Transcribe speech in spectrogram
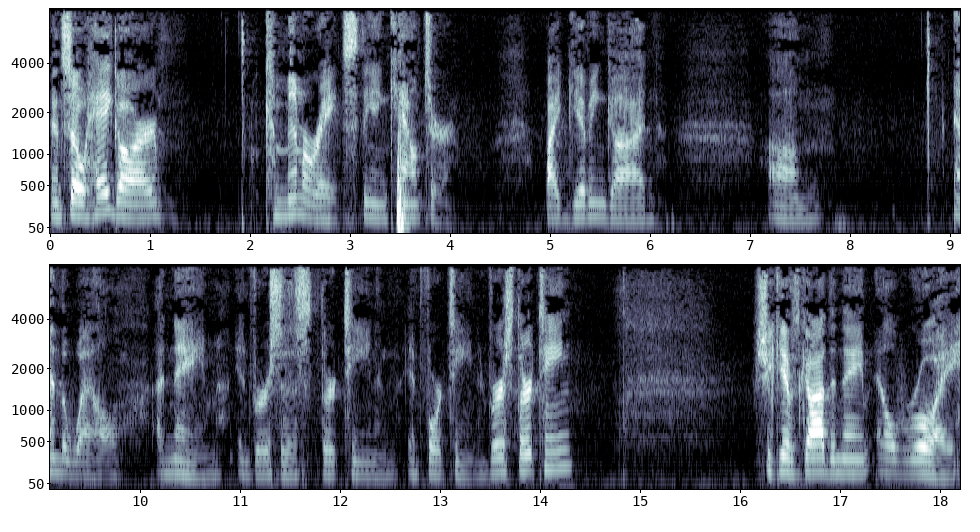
And so Hagar commemorates the encounter by giving God um, and the well a name in verses 13 and, and 14. In verse 13, she gives God the name El Roi.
